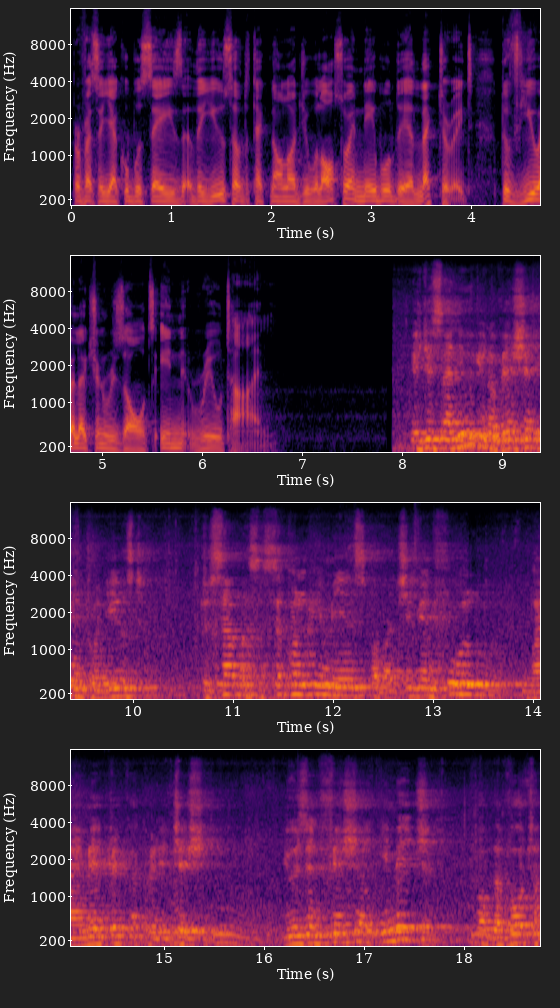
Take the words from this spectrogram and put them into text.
Professor Yakubu says the use of the technology will also enable the electorate to view election results in real time. It is a new innovation introduced to serve as a secondary means of achieving full biometric accreditation using facial image of the voter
